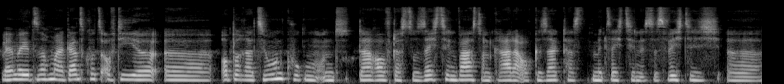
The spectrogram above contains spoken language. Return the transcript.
Wenn wir jetzt noch mal ganz kurz auf die äh, Operation gucken und darauf, dass du 16 warst und gerade auch gesagt hast, mit 16 ist es wichtig, äh,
